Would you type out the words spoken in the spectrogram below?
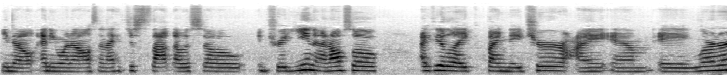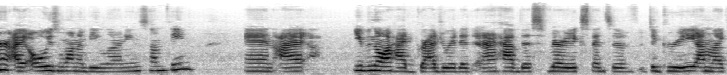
you know anyone else. And i just thought that was so intriguing. And also i feel like by nature i am a learner. I always want to be learning something. And i even though I had graduated and I have this very expensive degree, I'm like,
